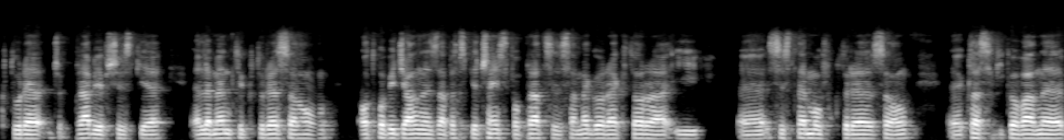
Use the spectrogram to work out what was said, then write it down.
które, czy prawie wszystkie elementy, które są odpowiedzialne za bezpieczeństwo pracy samego reaktora i systemów, które są klasyfikowane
